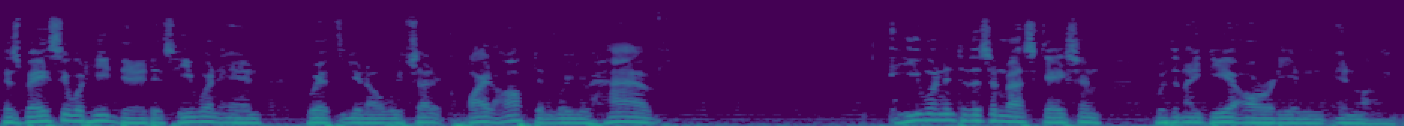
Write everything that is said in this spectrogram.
Because basically what he did is he went in with, you know, we've said it quite often, where you have, he went into this investigation with an idea already in, in mind.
